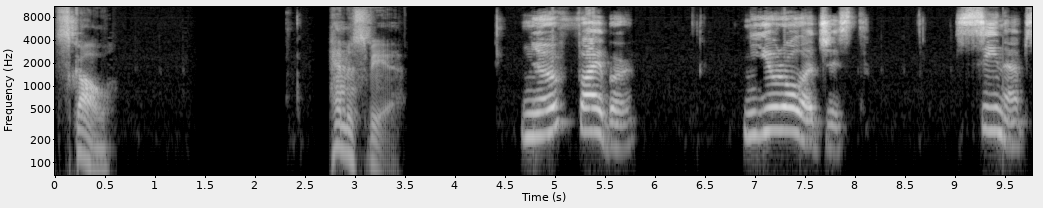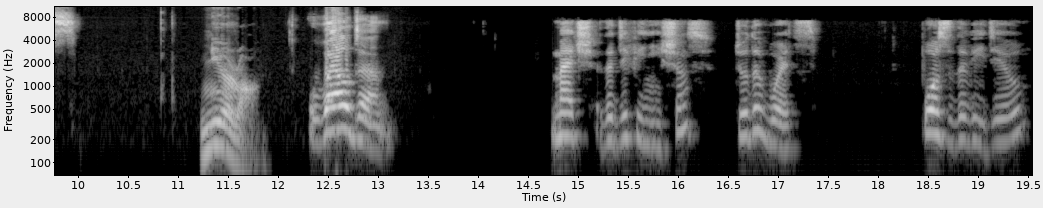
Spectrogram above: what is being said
skull, hemisphere, nerve fiber, neurologist, synapse, neuron, Well done! Match the definitions to the words. Pause the video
